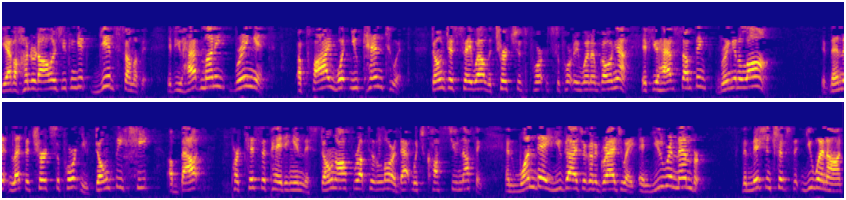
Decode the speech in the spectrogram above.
Do you have $100 you can get? Give some of it. If you have money, bring it. Apply what you can to it. Don't just say, well, the church should support, support me when I'm going out. If you have something, bring it along. Then let the church support you. Don't be cheap about participating in this. Don't offer up to the Lord that which costs you nothing. And one day you guys are going to graduate and you remember the mission trips that you went on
